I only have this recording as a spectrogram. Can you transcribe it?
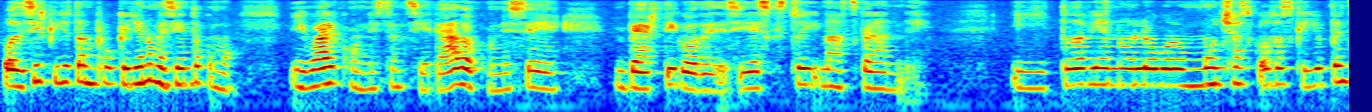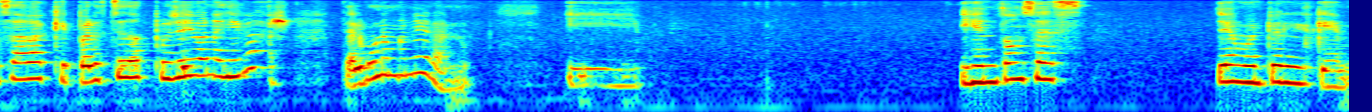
O decir que yo tampoco, que yo no me siento como igual con esa ansiedad o con ese vértigo de decir es que estoy más grande. Y todavía no logro muchas cosas que yo pensaba que para esta edad pues ya iban a llegar. De alguna manera, ¿no? Y y entonces llega un momento en el que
